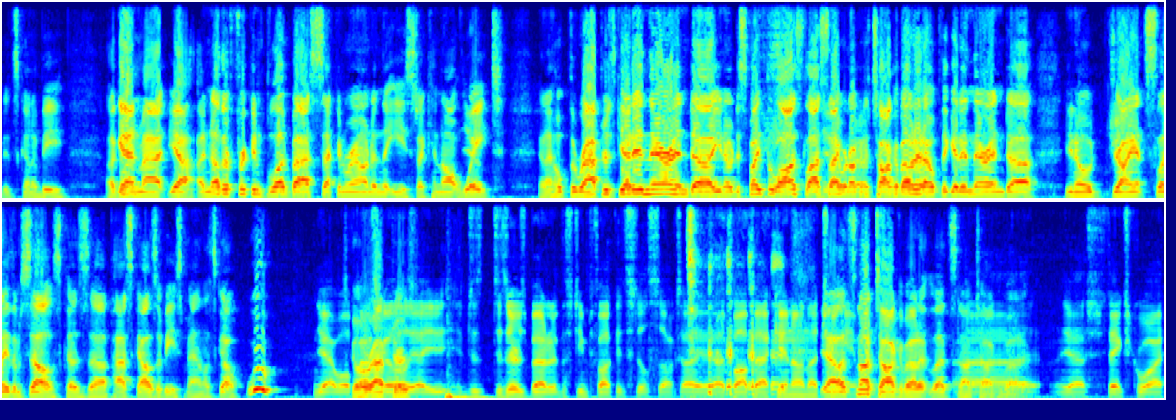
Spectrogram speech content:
it's gonna be again Matt yeah another freaking bloodbath second round in the East. I cannot Yeah. wait. and I hope the Raptors get in there. And uh, you know, despite the loss last Yeah, night, we're not okay. going to talk about it. I hope they get in there and uh, you know, giant slay themselves because uh, Pascal's a beast, man. Let's go, woo! Yeah, well, go Pascal, Raptors. yeah, he, des- deserves better. This team fucking still sucks. I, I bought back in on that. Yeah, let's not talk about it. Let's not talk about it. Uh, Yes, thanks, Kawhi.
